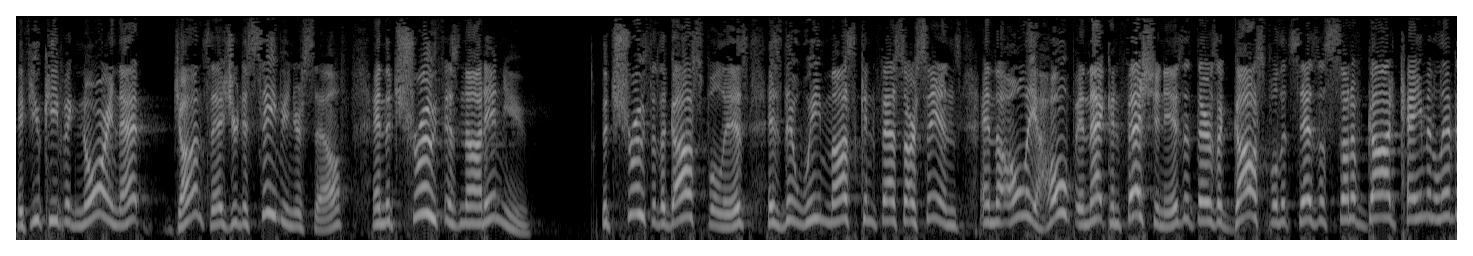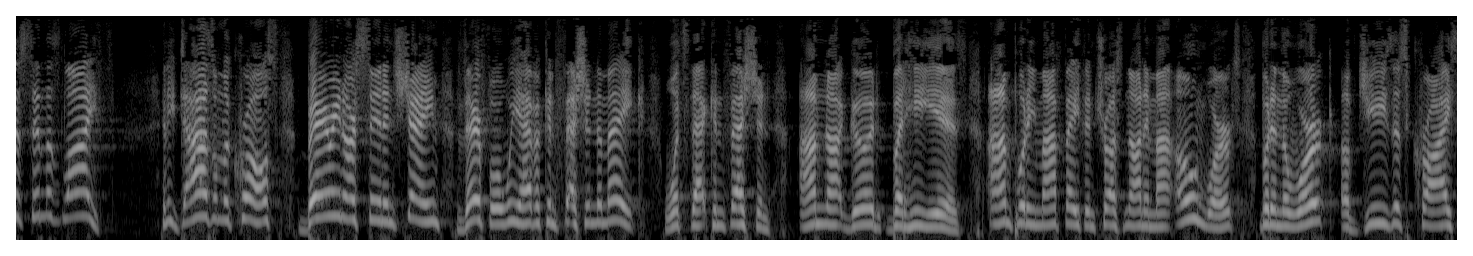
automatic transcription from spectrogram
if you keep ignoring that, John says you're deceiving yourself and the truth is not in you. The truth of the gospel is, is that we must confess our sins. And the only hope in that confession is that there's a gospel that says the Son of God came and lived a sinless life. And He dies on the cross, bearing our sin and shame. Therefore, we have a confession to make. What's that confession? I'm not good, but He is. I'm putting my faith and trust not in my own works, but in the work of Jesus Christ,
